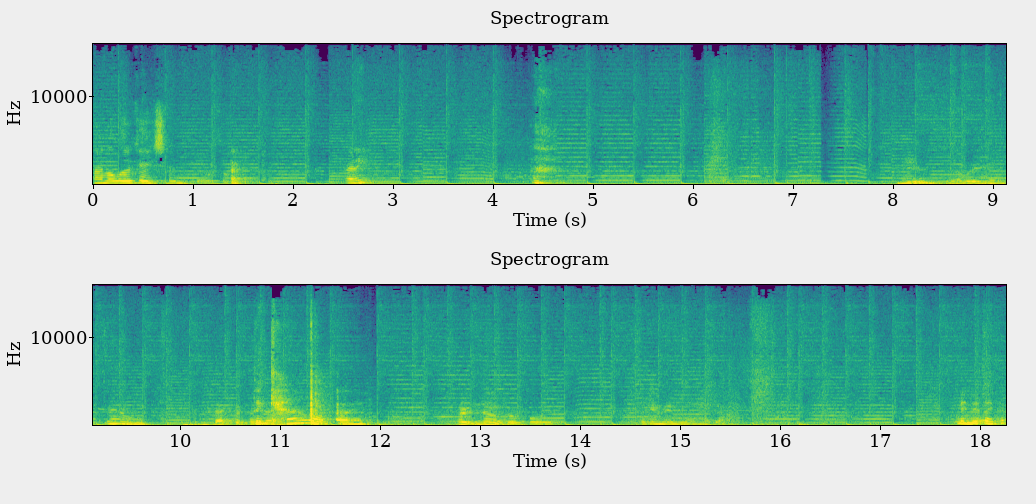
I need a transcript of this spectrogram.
on a location. Ready? You? No, where you going? No. Back up, The back cow. Okay. Or no, go forward. Okay, maybe one like that. Maybe like that.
